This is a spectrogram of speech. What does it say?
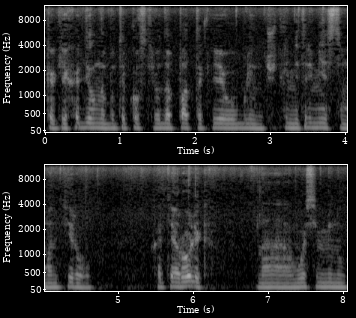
Как я ходил на Бутыковский водопад, так я его, блин, чуть ли не три месяца монтировал. Хотя ролик на 8 минут.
